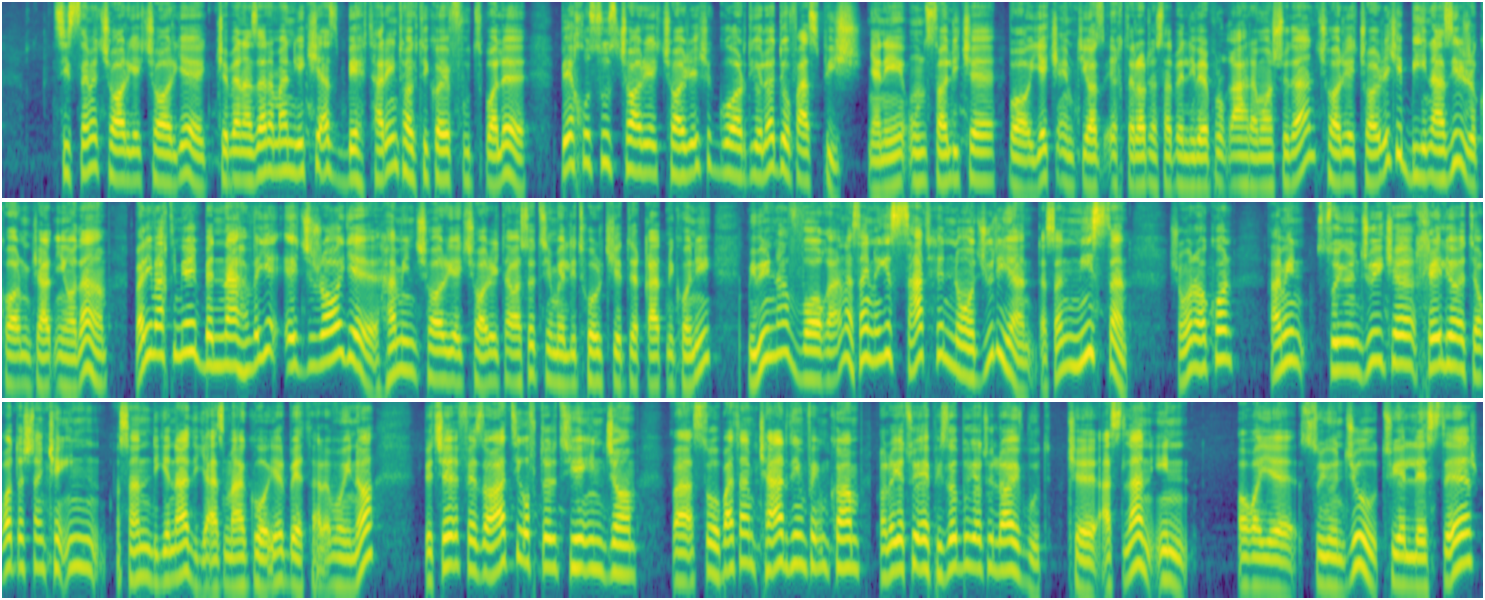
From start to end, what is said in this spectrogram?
سیستم 4141 که به نظر من یکی از بهترین تاکتیک های فوتباله به خصوص 4141 گواردیولا دو فصل پیش یعنی اون سالی که با یک امتیاز اختلاف نسبت به لیورپول قهرمان شدن 4141 بی‌نظیری رو کار می‌کرد این آدم ولی وقتی میای به نحوه اجرای همین 4 یک 4 یک توسط تیم ملی ترکیه دقت می‌کنی می‌بینی نه واقعا اصلا اینا یه سطح ناجوری هن. اصلا نیستن شما نگا کن همین سویونجویی که خیلی اعتقاد داشتن که این مثلا دیگه نه دیگه از مگوایر بهتره و اینا به چه فضاحتی افتاده توی این جام و صحبت هم کردیم فکر کنم حالا یا توی اپیزود بود یا تو live بود که اصلا این آقای سویونجو توی لستر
